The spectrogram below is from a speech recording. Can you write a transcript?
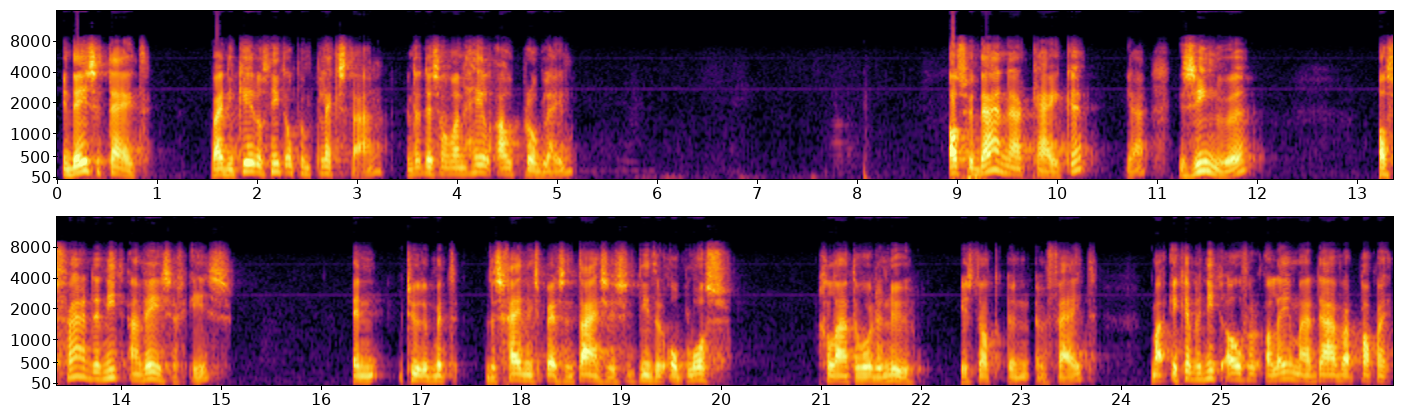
In deze tijd, waar die kerels niet op hun plek staan, en dat is al een heel oud probleem. Als we daar naar kijken, ja, zien we, als vader niet aanwezig is, en natuurlijk met de scheidingspercentages die erop losgelaten worden nu, is dat een, een feit. Maar ik heb het niet over alleen maar daar waar papa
